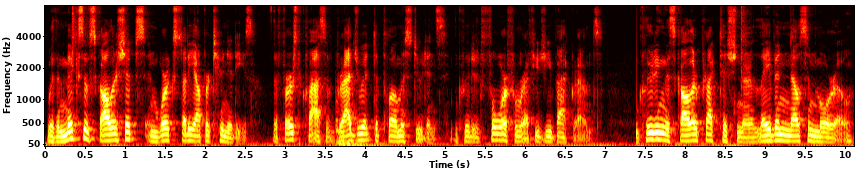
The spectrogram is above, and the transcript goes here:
With a mix of scholarships and work study opportunities, the first class of graduate diploma students included four from refugee backgrounds, including the scholar practitioner Leben Nelson Moro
